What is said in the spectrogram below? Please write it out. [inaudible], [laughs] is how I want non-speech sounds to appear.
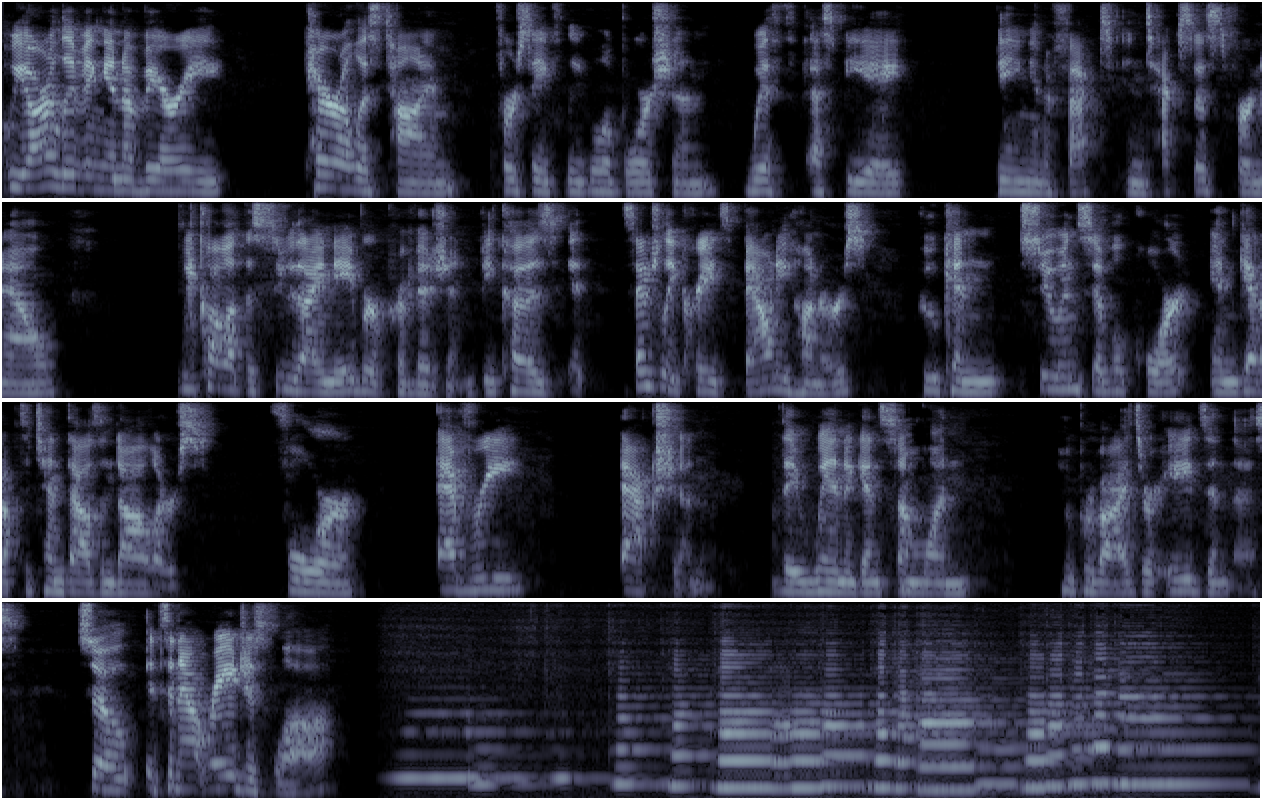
We are living in a very perilous time for safe legal abortion with SB8 being in effect in Texas for now. We call it the sue thy neighbor provision because it essentially creates bounty hunters who can sue in civil court and get up to $10,000 for every action they win against someone who provides or aids in this. So it's an outrageous law.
